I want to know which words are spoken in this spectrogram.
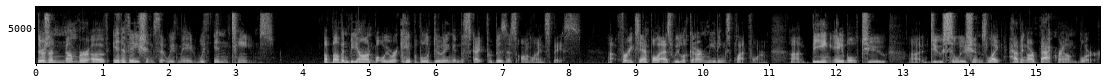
There's a number of innovations that we've made within Teams, above and beyond what we were capable of doing in the Skype for Business online space. Uh, for example, as we look at our meetings platform, uh, being able to uh, do solutions like having our background blur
